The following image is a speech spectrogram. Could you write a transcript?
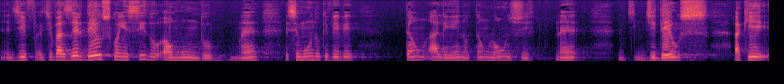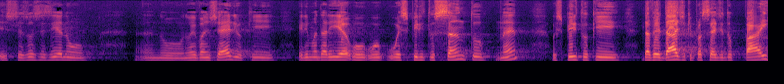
de, de fazer Deus conhecido ao mundo. Né? esse mundo que vive tão alieno, tão longe né, de Deus. Aqui Jesus dizia no, no, no Evangelho que ele mandaria o, o, o, Espírito Santo, né, o Espírito que da verdade que procede do Pai,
